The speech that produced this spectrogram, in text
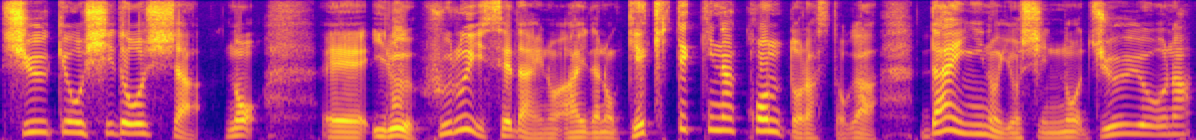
宗教指導者の、えー、いる古い世代の間の劇的なコントラストが第二の余震の重要な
